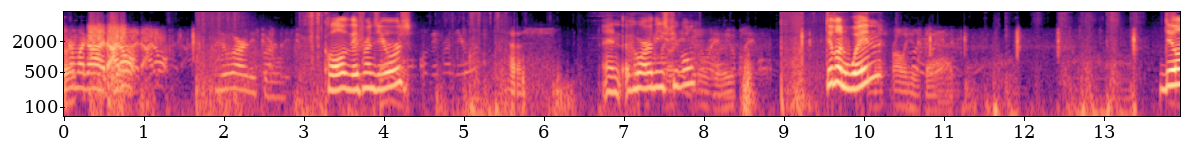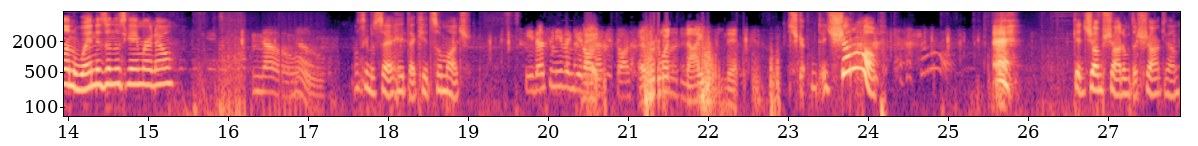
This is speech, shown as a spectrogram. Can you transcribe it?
Oh my God! I don't. Who are these people? Cole, are they friends of yours? Yes. And who are these people? Dylan Wynn? probably his dad. Dylan Wynn is in this game right now? No. No. I was gonna say, I hate that kid so much. He doesn't even get on Hey, Xbox. Everyone knife Nick. Sh- shut up! Eh. Get jump shotted with a shotgun.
